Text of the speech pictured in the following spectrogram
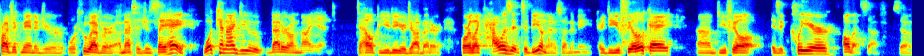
project manager, or whoever a message and say, hey, what can I do better on my end to help you do your job better? Or like, how is it to be on the other side of me? Or do you feel okay? Um, do you feel is it clear? All that stuff. So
